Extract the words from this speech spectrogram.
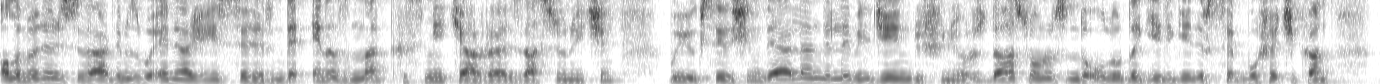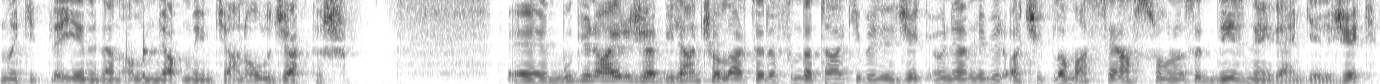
alım önerisi verdiğimiz bu enerji hisselerinde en azından kısmi kar realizasyonu için bu yükselişin değerlendirilebileceğini düşünüyoruz. Daha sonrasında olur da geri gelirse boşa çıkan nakitle yeniden alım yapma imkanı olacaktır. Ee, bugün ayrıca bilançolar tarafında takip edilecek önemli bir açıklama seans sonrası Disney'den gelecek.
